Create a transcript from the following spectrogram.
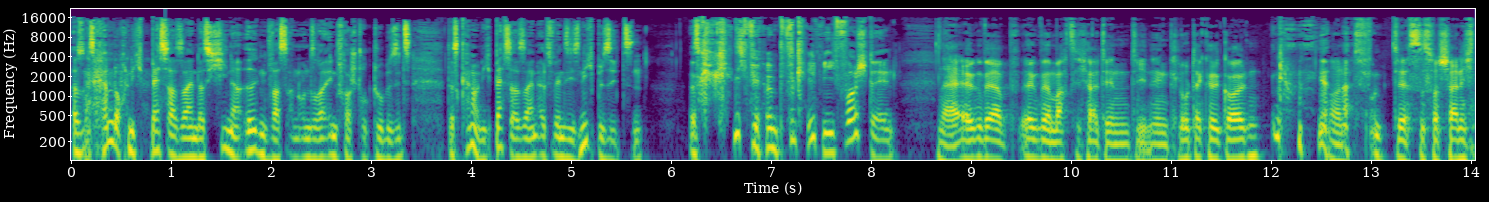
Also es kann doch nicht besser sein, dass China irgendwas an unserer Infrastruktur besitzt. Das kann doch nicht besser sein, als wenn sie es nicht besitzen. Das kann ich mir, kann ich mir nicht vorstellen. Naja, irgendwer, irgendwer macht sich halt den, den, den Klodeckel golden. Ja, und, und das ist wahrscheinlich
